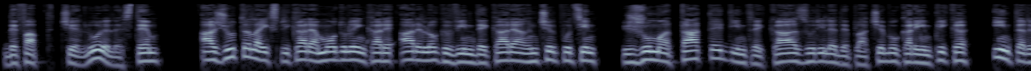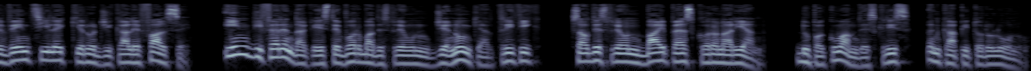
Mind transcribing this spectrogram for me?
De fapt, celulele STEM ajută la explicarea modului în care are loc vindecarea în cel puțin jumătate dintre cazurile de placebo care implică intervențiile chirurgicale false, indiferent dacă este vorba despre un genunchi artritic sau despre un bypass coronarian, după cum am descris în capitolul 1.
